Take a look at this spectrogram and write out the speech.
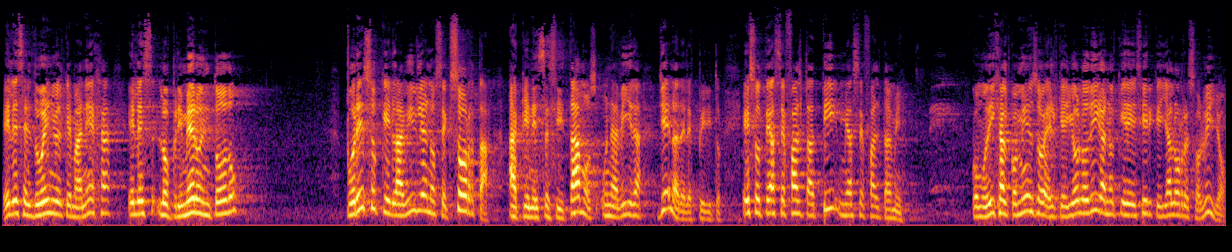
Él es el dueño, el que maneja, Él es lo primero en todo. Por eso que la Biblia nos exhorta a que necesitamos una vida llena del Espíritu. Eso te hace falta a ti, me hace falta a mí. Como dije al comienzo, el que yo lo diga no quiere decir que ya lo resolví yo.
